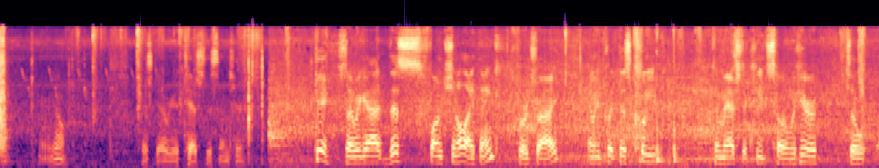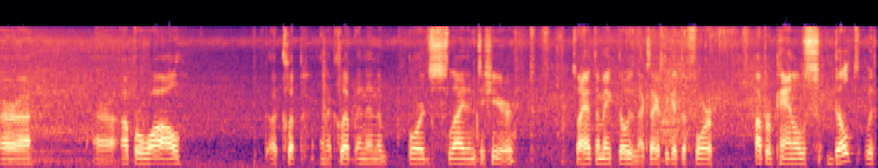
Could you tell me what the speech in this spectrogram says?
There we go. Just gotta reattach this end here. Okay, so we got this functional, I think, for a try. And we put this cleat to match the cleats over here. So our, uh, our upper wall, a clip and a clip, and then the boards slide into here. So I have to make those next. I have to get the four upper panels built with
